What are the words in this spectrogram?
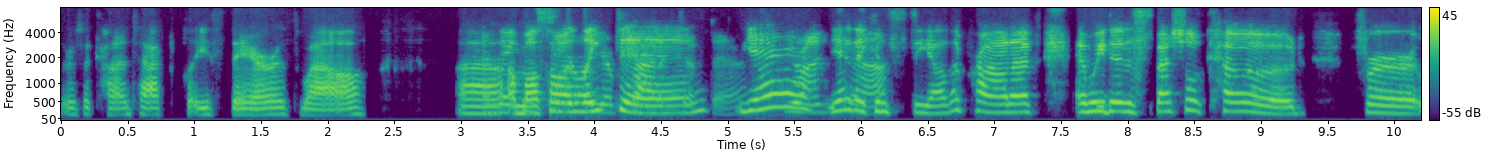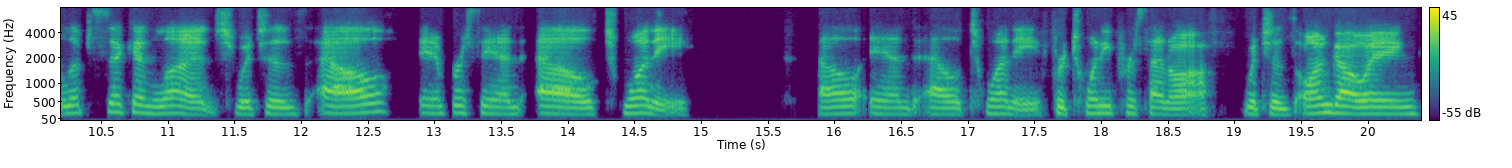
There's a contact place there as well. Uh, I'm also on LinkedIn. Yeah, on, yeah, yeah, they can see all the product. And we did a special code for lipstick and lunch, which is L ampersand L20. L and L20 for 20% off which is ongoing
